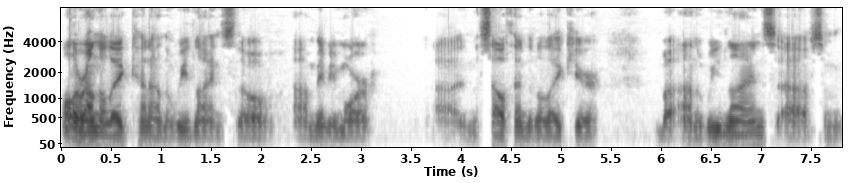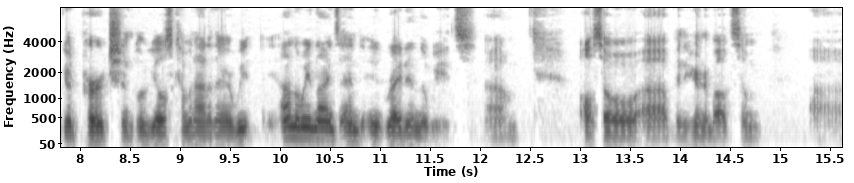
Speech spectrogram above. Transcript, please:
all around the lake, kind of on the weed lines, though uh, maybe more uh, in the south end of the lake here. But on the weed lines, uh, some good perch and bluegills coming out of there. We, on the weed lines and right in the weeds. Um, also, uh, been hearing about some uh,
